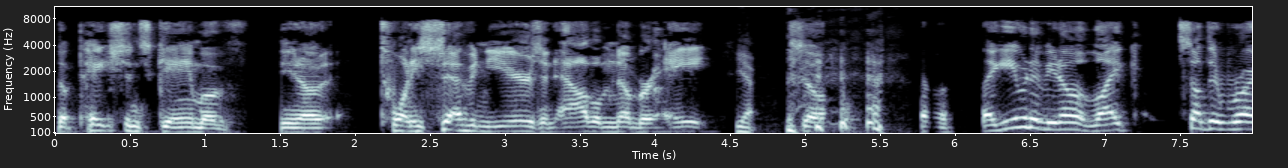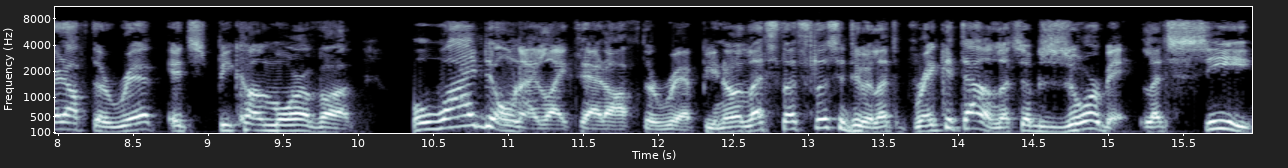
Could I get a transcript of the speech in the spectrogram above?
the patience game of you know 27 years and album number eight. Yep. So, like, even if you don't like something right off the rip, it's become more of a well, why don't I like that off the rip? You know, let's let's listen to it. Let's break it down. Let's absorb it. Let's see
